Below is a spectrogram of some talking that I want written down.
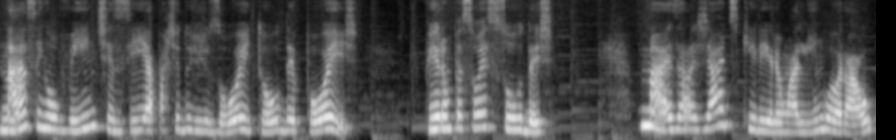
nascem ouvintes e a partir dos 18 ou depois viram pessoas surdas, mas elas já adquiriram a língua oral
